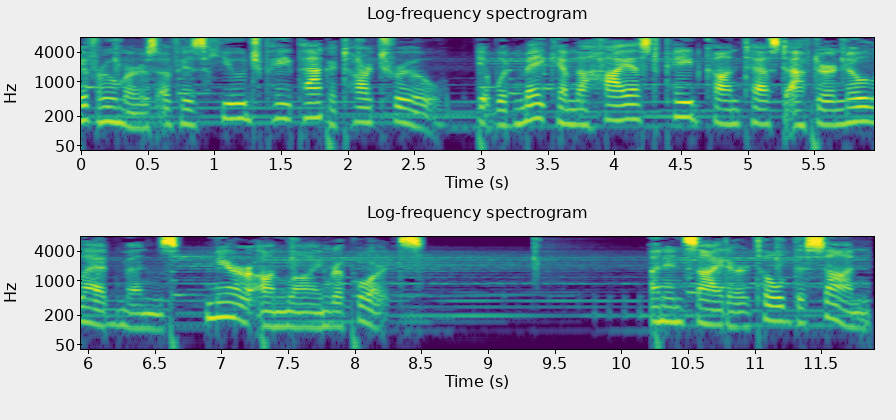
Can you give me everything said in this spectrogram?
If rumors of his huge pay packet are true, it would make him the highest paid contest after Noel Edmonds, Mirror Online reports. An insider told The Sun,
